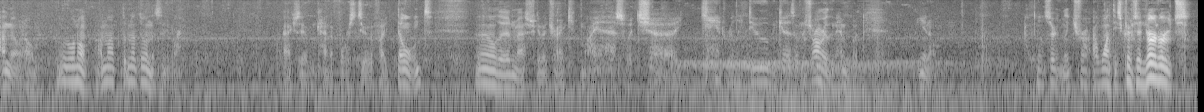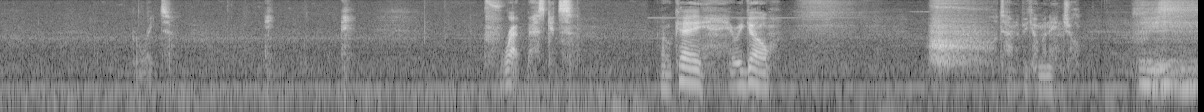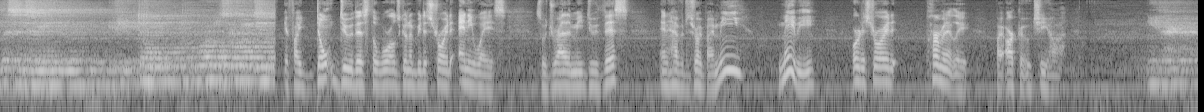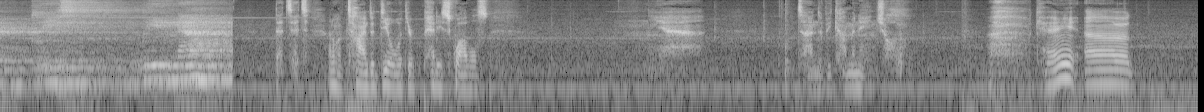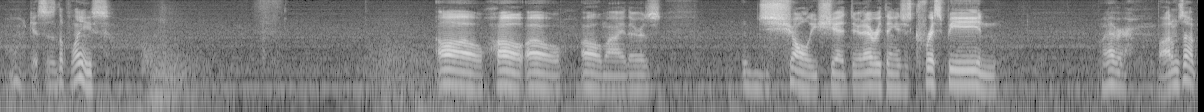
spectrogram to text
I'm going home. I'm going home. I'm not I'm not doing this anymore. Actually I'm kinda forced to. If I don't, well then Master's gonna try and kick my ass, which uh, I can't really do because I'm stronger than him, but you know. He'll certainly try I want these Crimson Nirnroots. Great. Crap baskets. Okay, here we go. Time to become an angel. Please listen to me. If you don't, the world's going to. If I don't do this, the world's gonna be destroyed anyways. So would you rather me do this and have it destroyed by me, maybe, or destroyed permanently by Arca Uchiha? Neither. Please. Leave now. That's it. I don't have time to deal with your petty squabbles. Yeah. Time to become an angel. okay, uh. Well, I guess this is the place. Oh, oh, oh, oh my, there's. Holy shit, dude. Everything is just crispy and. Whatever. Bottoms up.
